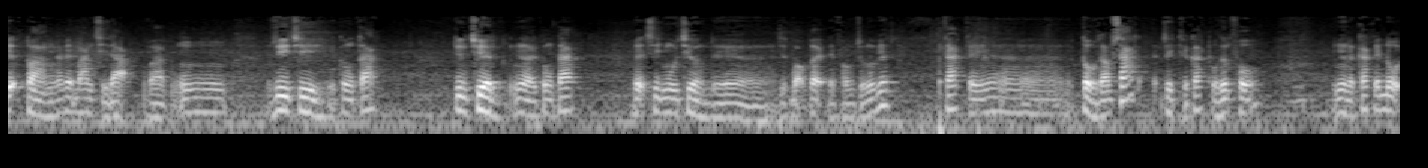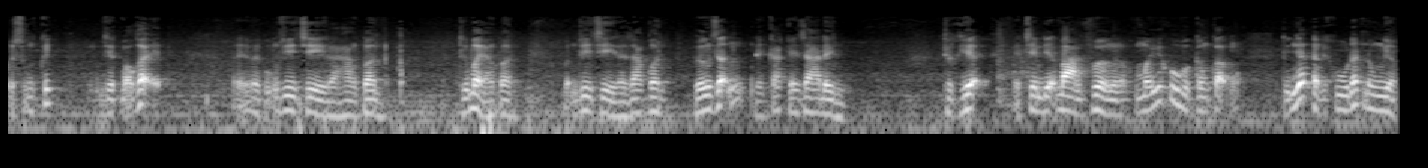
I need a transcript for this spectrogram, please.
kiện toàn các cái ban chỉ đạo và cũng duy trì công tác tuyên truyền cũng như là công tác vệ sinh môi trường để ờ, diệt bọ gậy để phòng chống sốt huyết các cái ờ, tổ giám sát dịch ở các tổ dân phố như là các cái đội xung kích diệt bọ gậy. Đấy, và cũng duy trì là hàng tuần thứ bảy hàng tuần vẫn duy trì là gia quân hướng dẫn để các cái gia đình thực hiện. Để trên địa bàn phường nó có mấy cái khu vực công cộng. Thứ nhất là cái khu đất nông nghiệp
